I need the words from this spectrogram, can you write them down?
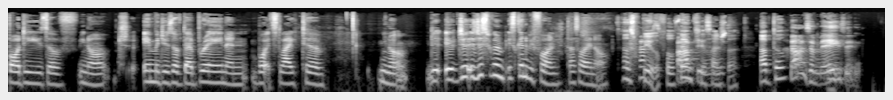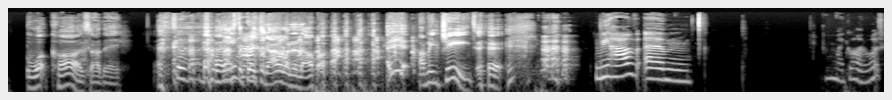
bodies of you know images of their brain and what it's like to you know it, it, it's just it's going to be fun that's all i know. That's beautiful. Thank you Sajda abdul? That was amazing. What cars are they so That's the have... question I want to know. I'm intrigued. we have um Oh my god, what's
